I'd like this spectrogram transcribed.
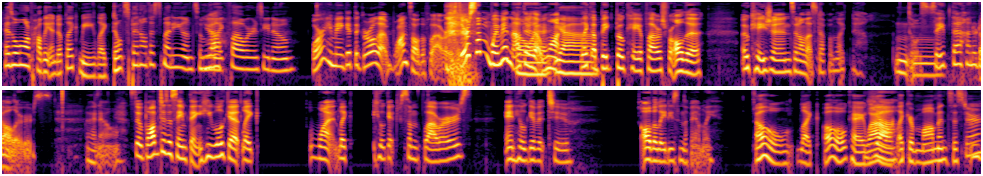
his one will probably end up like me, like don't spend all this money on some Yeah. like flowers, you know. Or he may get the girl that wants all the flowers. There's some women out there Oh, that I- want yeah. like a big bouquet of flowers for all the occasions and all that stuff. I'm like, no, don't save that hundred dollars. I know. So Bob does the same thing. He will get like one, like he'll get some flowers, and he'll give it to all the ladies in the family. Oh, like oh, okay, wow, Yeah. like your mom and sister.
